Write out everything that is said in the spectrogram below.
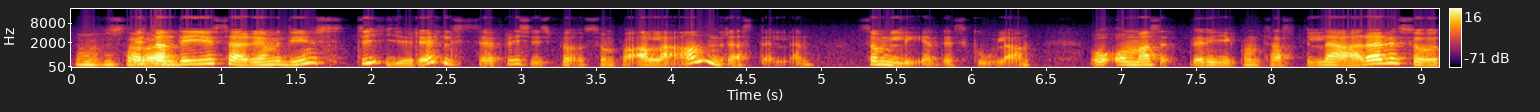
Men Utan det är ju så här, ja men det är ju en styrelse precis på, som på alla andra ställen som leder skolan. Och om man sätter det i kontrast till lärare så,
